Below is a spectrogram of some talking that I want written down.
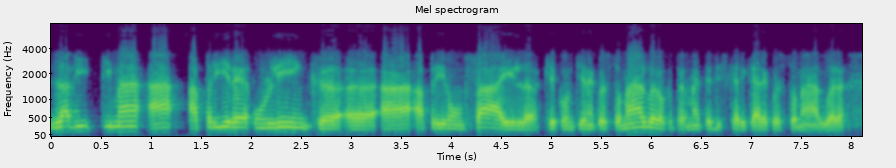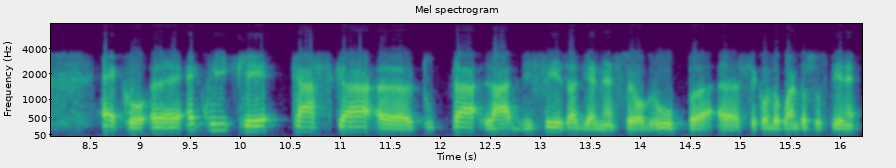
la vittima a aprire un link, eh, a aprire un file che contiene questo malware o che permette di scaricare questo malware. Ecco, eh, è qui che casca eh, tutta la difesa di NSO Group, eh, secondo quanto sostiene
